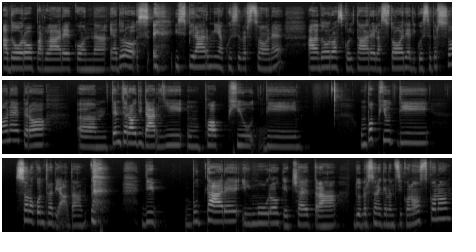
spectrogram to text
adoro parlare con e adoro ispirarmi a queste persone, adoro ascoltare la storia di queste persone, però um, tenterò di dargli un po' più di un po' più di sono contrariata di buttare il muro che c'è tra due persone che non si conoscono,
